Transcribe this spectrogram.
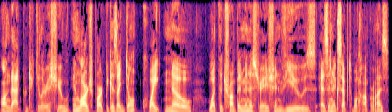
on that particular issue, in large part because I don't quite know what the Trump administration views as an acceptable compromise.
